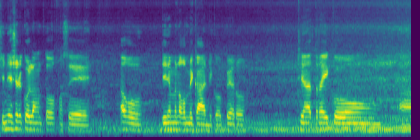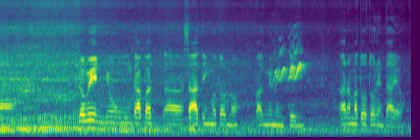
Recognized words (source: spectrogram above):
sinishare ko lang to kasi ako, di naman ako mekaniko pero tinatry kong ah, gawin yung dapat ah, sa ating motor no pag may maintain para matuto rin tayo.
